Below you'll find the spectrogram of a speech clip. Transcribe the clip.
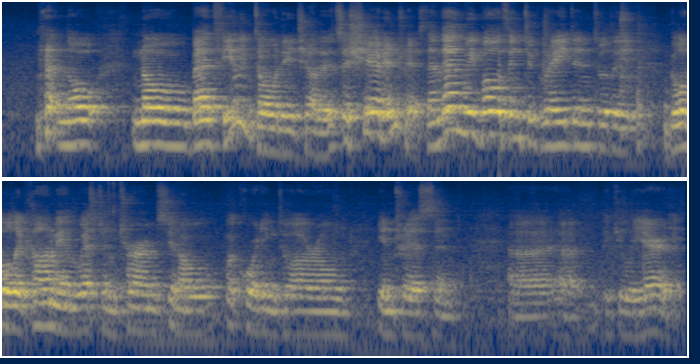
no, no bad feeling toward each other. It's a shared interest. And then we both integrate into the global economy in Western terms, you know, according to our own interests and uh, uh, peculiarities.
